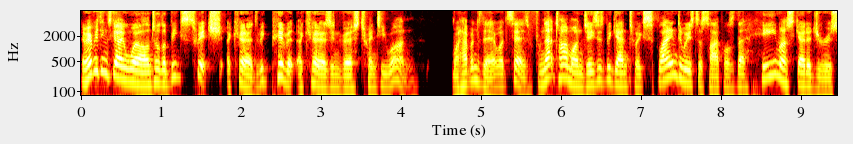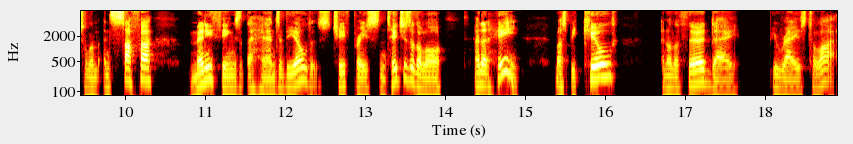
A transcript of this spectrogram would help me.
Now, everything's going well until the big switch occurs, the big pivot occurs in verse 21. What happens there? What says, From that time on, Jesus began to explain to his disciples that he must go to Jerusalem and suffer many things at the hands of the elders, chief priests, and teachers of the law, and that he must be killed and on the third day be raised to life.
